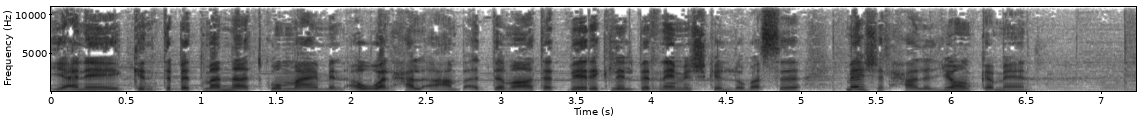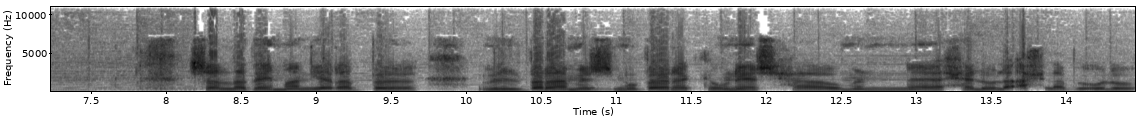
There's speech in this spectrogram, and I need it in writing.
يعني كنت بتمنى تكون معي من أول حلقة عم بقدمها تتبارك لي البرنامج كله بس ماشي الحال اليوم كمان. إن شاء الله دايما يا رب البرامج مباركة وناجحة ومن حلو لأحلى بيقولوا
